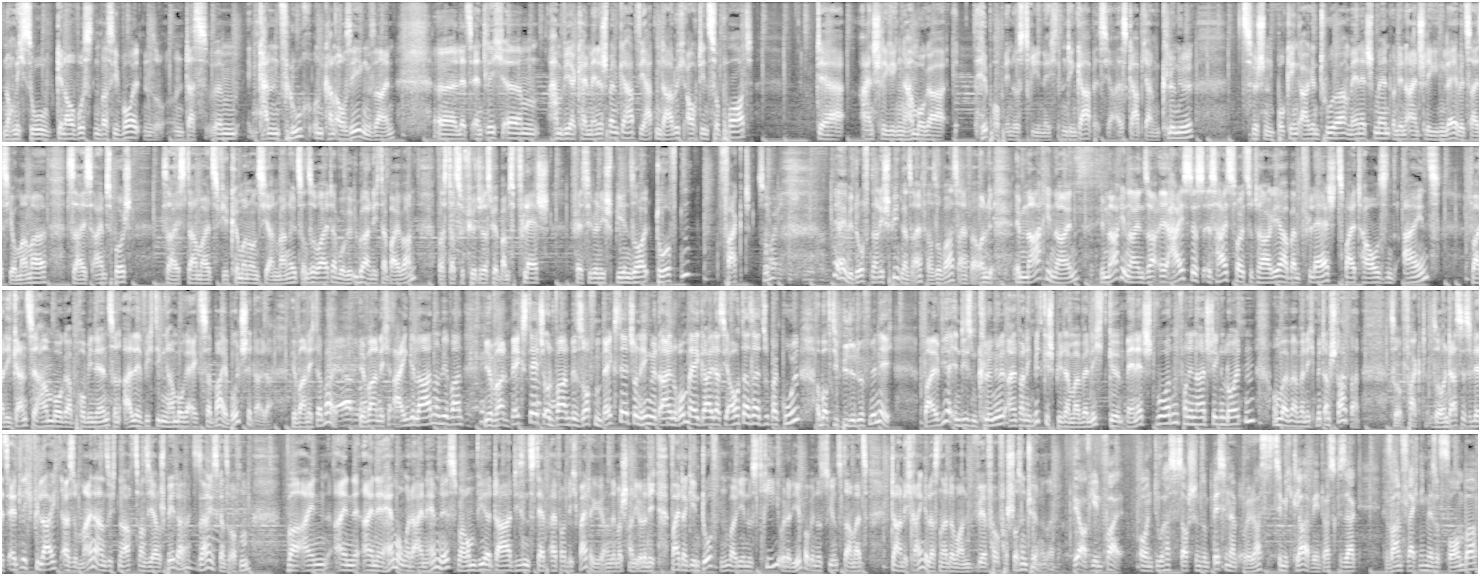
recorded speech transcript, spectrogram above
noch nicht so genau wussten, was sie wollten. So. Und das ähm, kann Fluch und kann auch Segen sein. Äh, letztendlich ähm, haben wir kein Management gehabt. Wir hatten dadurch auch den Support der einschlägigen Hamburger Hip-Hop-Industrie nicht. Und den gab es ja. Es gab ja einen Klüngel zwischen Booking-Agentur, Management und den einschlägigen Labels, sei es Yo Mama, sei es Eimsbusch, sei es damals Wir kümmern uns Jan Mangels und so weiter, wo wir überall nicht dabei waren, was dazu führte, dass wir beim Flash Festival nicht spielen soll, durften. Fakt, so. Ja, wir durften da nicht spielen, ganz einfach. So war es einfach. Und im Nachhinein, im Nachhinein äh, heißt es, es heißt heutzutage, ja, beim Flash 2001 war die ganze Hamburger Prominenz und alle wichtigen Hamburger Acts dabei. Bullshit, Alter. Wir waren nicht dabei. Wir waren nicht eingeladen und wir waren, wir waren Backstage und waren besoffen Backstage und hingen mit allen rum. Ey, geil, dass ihr auch da seid, super cool. Aber auf die Bühne dürfen wir nicht. Weil wir in diesem Klüngel einfach nicht mitgespielt haben, weil wir nicht gemanagt wurden von den einstigen Leuten und weil wir einfach nicht mit am Start waren. So, Fakt. So, und das ist letztendlich vielleicht, also meiner Ansicht nach, 20 Jahre später, sage ich es ganz offen, war ein, ein, eine Hemmung oder ein Hemmnis, warum wir da diesen Step einfach nicht weitergegangen sind wahrscheinlich oder nicht weitergehen durften, weil die Industrie oder die Hip-Hop-Industrie uns damals da nicht reingelassen hat. Da waren wir vor verschlossenen Türen. Ja, auf jeden Fall. Und du hast es auch schon so ein bisschen, oder du hast es ziemlich klar erwähnt. Du hast gesagt, wir waren vielleicht nicht mehr so formbar,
